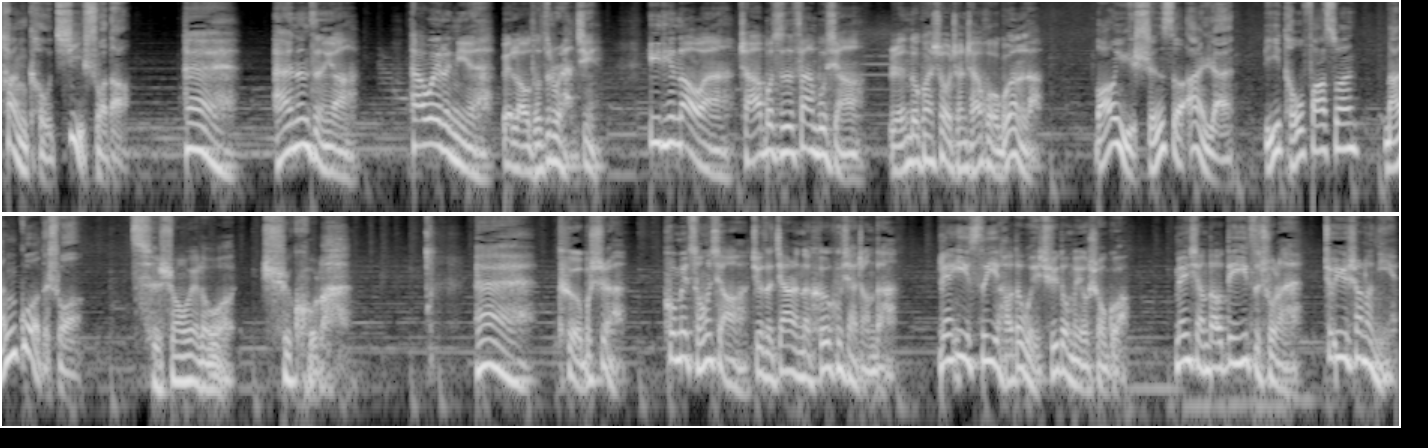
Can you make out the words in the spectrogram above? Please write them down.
叹口气说道：“哎，还能怎样？他为了你被老头子软禁。”一天到晚茶不思饭不想，人都快瘦成柴火棍了。王宇神色黯然，鼻头发酸，难过的说：“子双为了我吃苦了。”哎，可不是，后妹从小就在家人的呵护下长大，连一丝一毫的委屈都没有受过。没想到第一次出来就遇上了你，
